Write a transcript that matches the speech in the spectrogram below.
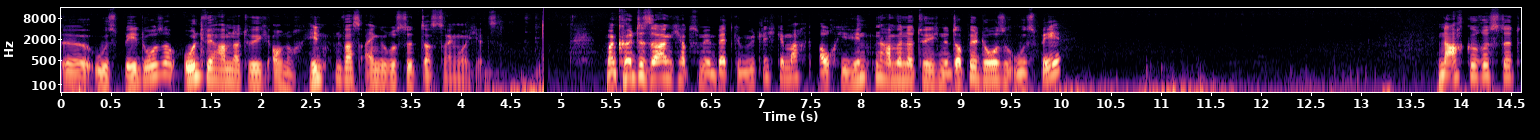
äh, USB-Dose und wir haben natürlich auch noch hinten was eingerüstet, das zeigen wir euch jetzt. Man könnte sagen, ich habe es mir im Bett gemütlich gemacht. Auch hier hinten haben wir natürlich eine Doppeldose USB. Nachgerüstet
